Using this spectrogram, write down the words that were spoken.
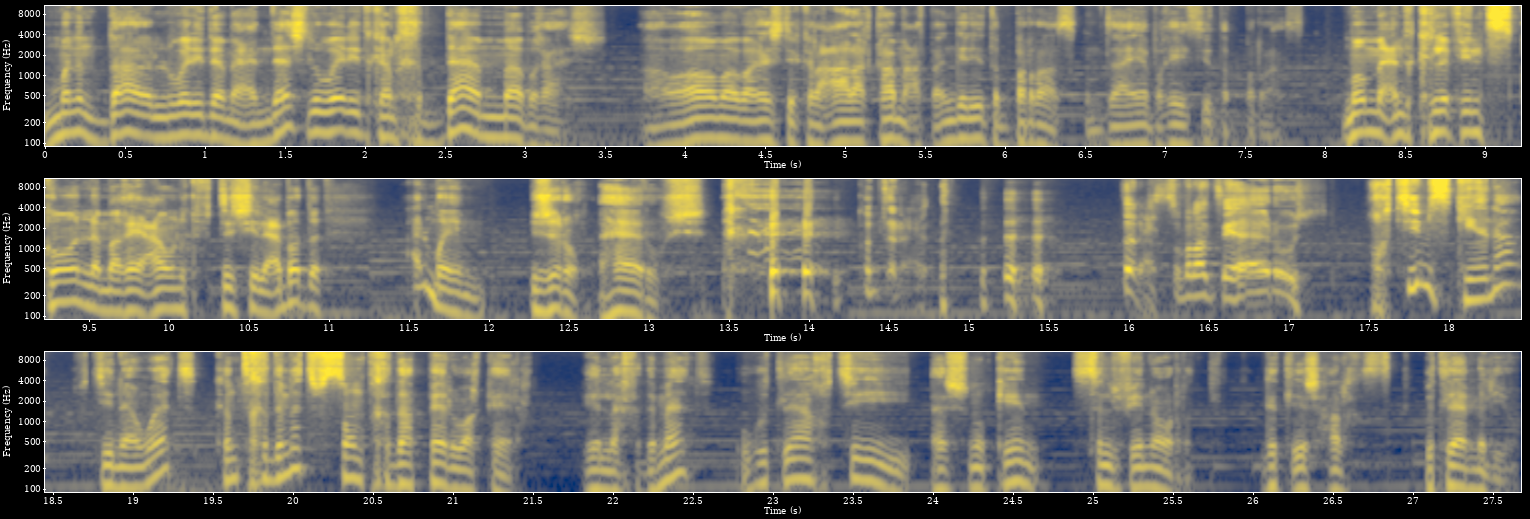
مال الدار الوالده ما عندهاش الوالد كان خدام ما بغاش. آه ما بغاش ديك العلاقة ما عطى قال لي دبر راسك انت بغيتي دبر راسك المهم عندك لا فين تسكن لما غيعاونك في حتى شي لعبة. المهم جرو هاروش. كنت نحس براسي هاروش. أختي مسكينة أختي نواه كانت خدمت في ال centre d'appel واقيلا. يلا خدمات وقلت لها أختي أشنو كاين؟ سلفينا ورد قالت لي شحال خصك؟ قلت لها مليون.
